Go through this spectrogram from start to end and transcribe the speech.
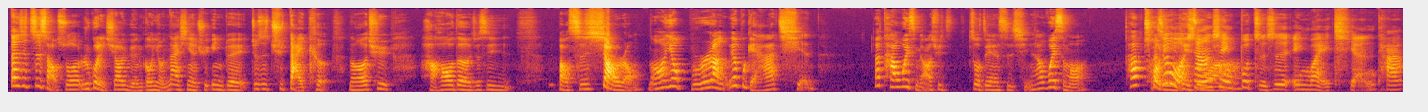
但是至少说，如果你需要员工有耐心的去应对，就是去代课，然后去好好的就是保持笑容，然后又不让又不给他钱，那他为什么要去做这件事情？他为什么他臭可是我相信，不只是因为钱，他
